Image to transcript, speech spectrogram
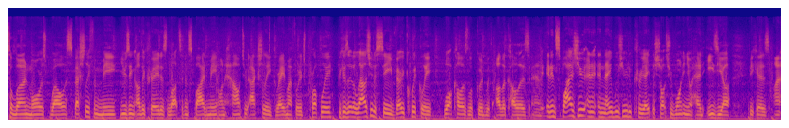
to learn more as well, especially for me, using other creators' LUTs have inspired me on how to actually grade my footage properly because it allows you to see very quickly what colors look good with other colors and it inspires you and it enables you to create the shots you want in your head easier because I,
